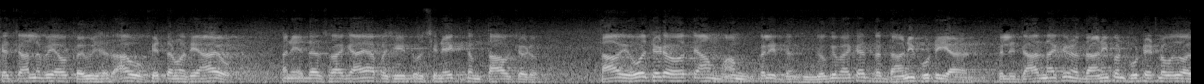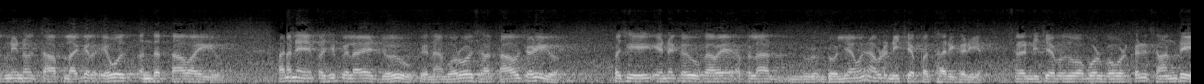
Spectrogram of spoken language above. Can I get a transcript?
કે ચાલ ને ભાઈ આવું કહ્યું છે આવું ખેતરમાંથી આવ્યો અને દસ વાગે આવ્યા પછી ડોસીને એકદમ તાવ ચડ્યો. તાવ એવો ચડ્યો તે આમ આમ પેલી જોગીભાઈ કે ધાણી ફૂટી યાર પેલી દાળ નાખ્યું ને દાણી પણ ફૂટે એટલો બધો અગ્નિનો તાપ લાગેલો એવો અંદર તાવ આવી ગયો. અને પછી પેલા એ જોયું કે ના, બરોબર છે તાવ ચડી ગયો. પછી એને કહ્યું કે હવે પેલા ઢોલિયા હોય ને, આપણે નીચે પથારી કરીએ. એટલે નીચે બધું અબોડ બબોડ કરી શાંતિ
